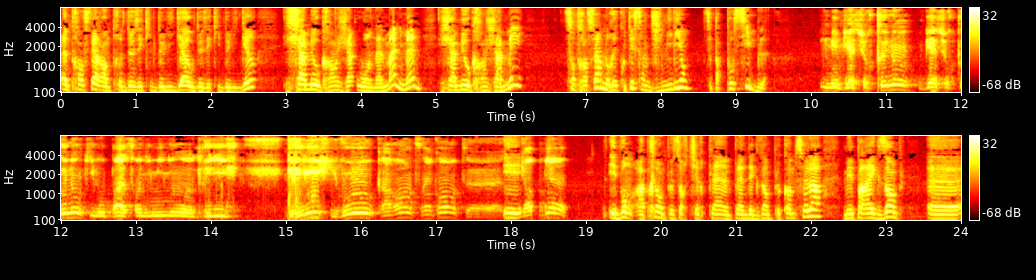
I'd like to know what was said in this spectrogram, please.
un, transfert entre deux équipes de Liga ou deux équipes de Ligue 1, jamais au grand ou en Allemagne même, jamais au grand jamais, son transfert n'aurait coûté 110 millions. C'est pas possible. Mais bien sûr que non, bien sûr que non, qu'il vaut pas 110 millions euh, Grealish. Grealish, il vaut 40, 50, euh, et, bien. Et bon, après on peut sortir plein, plein d'exemples comme cela, mais par exemple, euh,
